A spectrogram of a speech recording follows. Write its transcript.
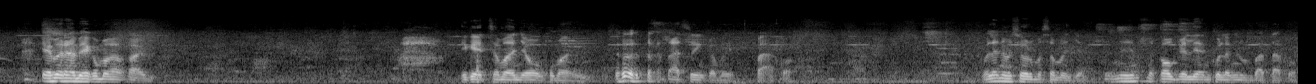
Kaya marami akong makakain. Ikit, samahan niyo akong kumain. Nakataas yung kamay pa ako. Wala naman siguro masama dyan. Ano yun? Nakaugalian ko lang ng bata ko.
